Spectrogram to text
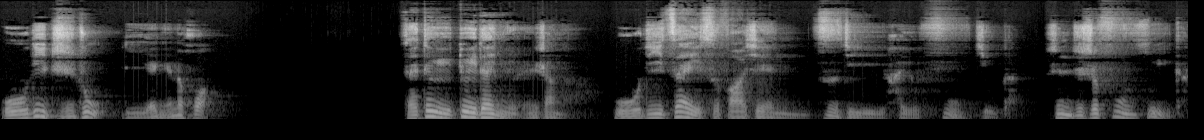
武帝止住李延年的话，在对对待女人上啊，武帝再一次发现自己还有负疚感，甚至是负罪感。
